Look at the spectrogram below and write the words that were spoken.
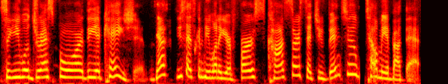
So you will dress for the occasion. Yeah. You said it's going to be one of your first concerts that you've been to. Tell me about that.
